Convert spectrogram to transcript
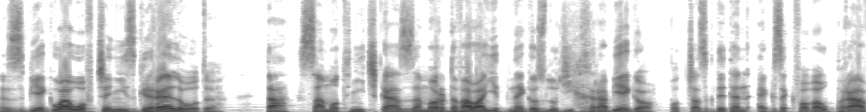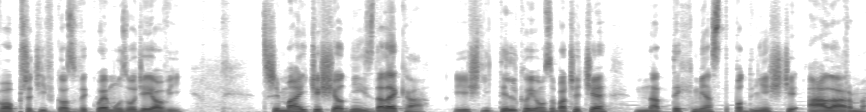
Zbiegła łowczyni z Gerelud. Ta samotniczka zamordowała jednego z ludzi hrabiego, podczas gdy ten egzekwował prawo przeciwko zwykłemu złodziejowi. Trzymajcie się od niej z daleka. Jeśli tylko ją zobaczycie, natychmiast podnieście alarm,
